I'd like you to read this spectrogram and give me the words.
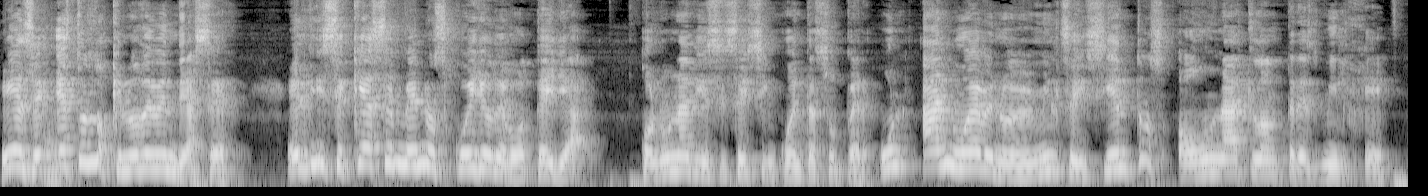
Fíjense, esto es lo que no deben de hacer. Él dice que hace menos cuello de botella con una 1650 Super, un A9 9600 o un Athlon 3000G.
